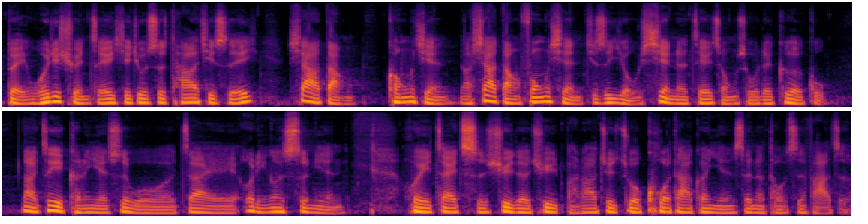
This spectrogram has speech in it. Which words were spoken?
对，我会去选择一些就是它其实诶下档空险，那下档风险其实有限的这种所谓的个股，那这也可能也是我在二零二四年会再持续的去把它去做扩大跟延伸的投资法则。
